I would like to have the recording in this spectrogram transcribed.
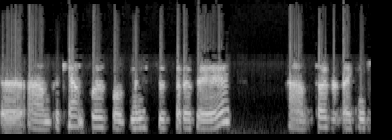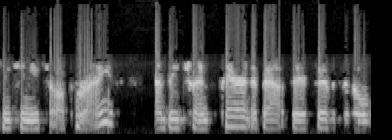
the, um, the councillors or ministers that are there um, so that they can continue to operate and be transparent about their services or,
